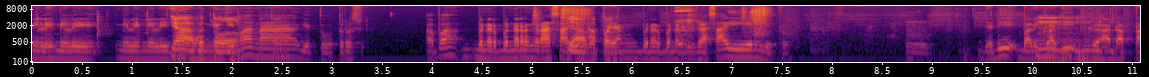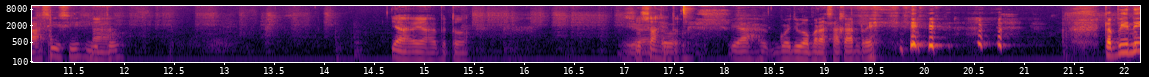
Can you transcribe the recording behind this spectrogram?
Milih-milih milih-milih Ya, ngomongnya betul, gimana gitu. Terus apa bener-bener ngerasain Ya, apa betul. yang bener-bener dirasain gitu. Hmm. Jadi balik Hmm, lagi hmm, ke hmm. adaptasi sih Nah. gitu. ya ya betul Ya, susah itu Ya, gue juga merasakan, Re. Tapi ini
